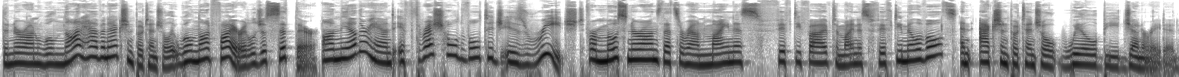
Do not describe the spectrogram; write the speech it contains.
the neuron will not have an action potential. It will not fire, it'll just sit there. On the other hand, if threshold voltage is reached, for most neurons, that's around minus 55 to minus 50 millivolts, an action potential will be generated.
